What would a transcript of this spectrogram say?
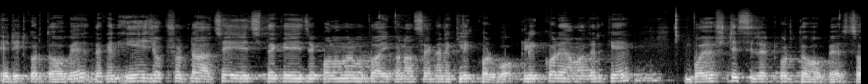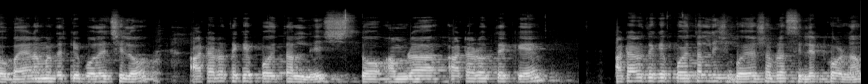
এডিট করতে হবে। দেখেন এজ অপশনটা আছে। এজ থেকে এই যে কলমের মতো আইকন আছে, এখানে ক্লিক করব। ক্লিক করে আমাদেরকে বয়সটি সিলেক্ট করতে হবে। সো বায়ার আমাদেরকে বলেছিল আঠারো থেকে পঁয়তাল্লিশ। তো আমরা আঠারো থেকে আঠারো থেকে পঁয়তাল্লিশ বয়স আমরা সিলেক্ট করলাম।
